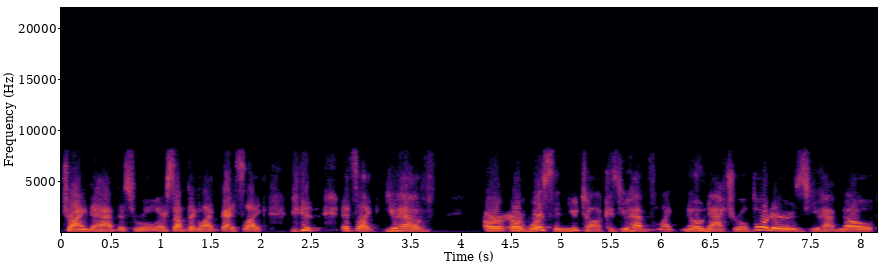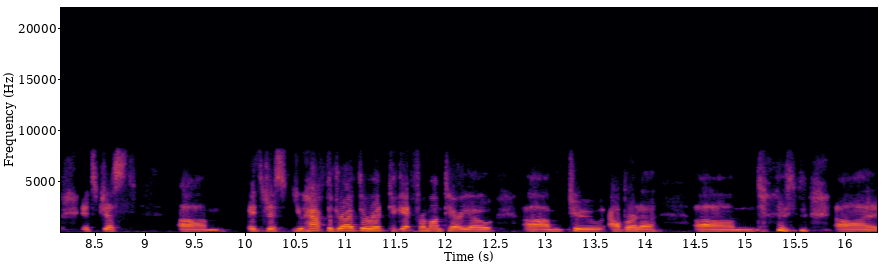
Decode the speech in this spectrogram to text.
trying to have this rule or something like that. It's like it's like you have. Or, or worse than Utah, because you have like no natural borders. You have no. It's just um, it's just you have to drive through it to get from Ontario um, to Alberta, um, uh,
